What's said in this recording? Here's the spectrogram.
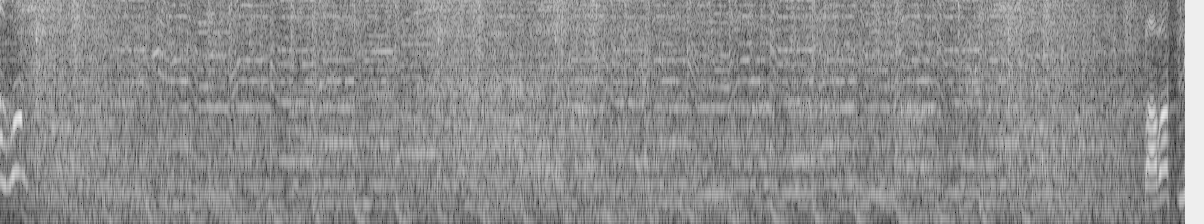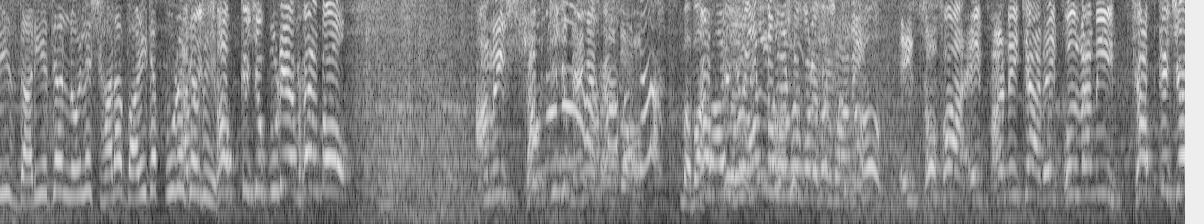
আগুন বাবা প্লিজ দাঁড়িয়ে যান নইলে সারা বাড়িটা পুড়ে যাবে সবকিছু পুড়িয়ে ফেলব আমি সবকিছু ভেঙে ফেলব বাবা, সবকিছু অন্য বন্ধ করে দেবো আমি এই সোফা এই ফার্নিচার এই ফুলদানি সবকিছু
